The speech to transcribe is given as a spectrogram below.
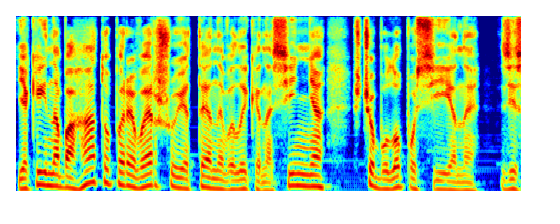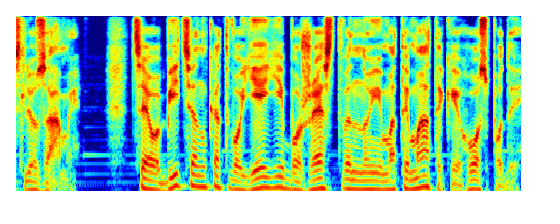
який набагато перевершує те невелике насіння, що було посіяне зі сльозами. Це обіцянка Твоєї божественної математики, Господи.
